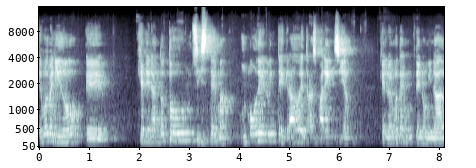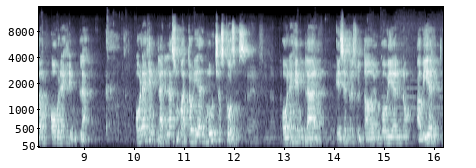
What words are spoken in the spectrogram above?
Hemos venido eh, generando todo un sistema, un modelo integrado de transparencia que lo hemos de, denominado Obra Ejemplar. Obra Ejemplar es la sumatoria de muchas cosas. Obra Ejemplar es el resultado de un gobierno abierto.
